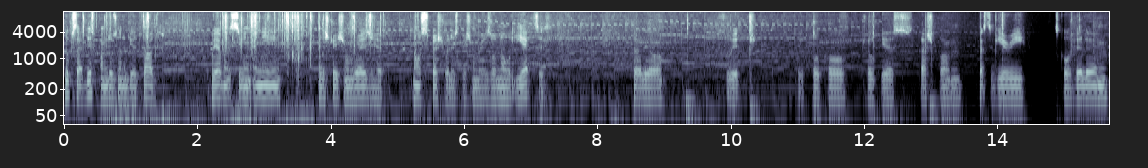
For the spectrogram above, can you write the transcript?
Looks like this bundle is to be a dud. We haven't seen any illustration rares yet. No special illustration rares or no EXs. Earlier, Switch, Coco, Tropius, Dashbun, Tatsugiri, Villain,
